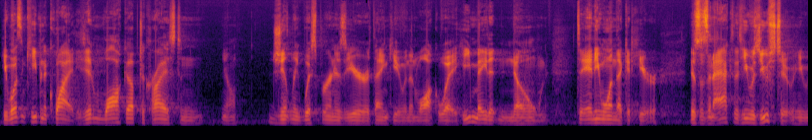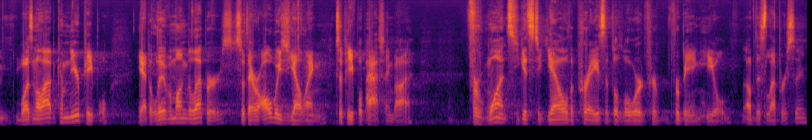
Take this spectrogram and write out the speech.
He wasn't keeping it quiet. He didn't walk up to Christ and, you know, gently whisper in his ear, thank you, and then walk away. He made it known to anyone that could hear. This was an act that he was used to. He wasn't allowed to come near people. He had to live among the lepers, so they were always yelling to people passing by. For once, he gets to yell the praise of the Lord for, for being healed of this leprosy.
